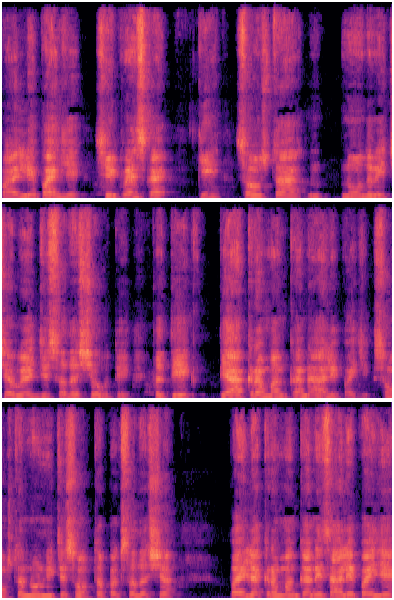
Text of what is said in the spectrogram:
पाळली पाहिजे. सिक्वेन्स काय? की संस्था नोंदणीच्या वेळेस जे सदस्य होते तर ते त्या क्रमांकानं आले पाहिजे. संस्था नोंदणीचे संस्थापक सदस्य पहिल्या क्रमांकानेच आले पाहिजे.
